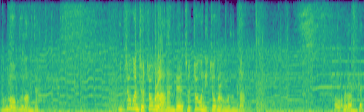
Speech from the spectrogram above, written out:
뭔가 억울한데? 이쪽은 저쪽을 아는데 저쪽은 이쪽을 모른다. 억울한데?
